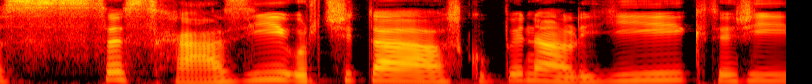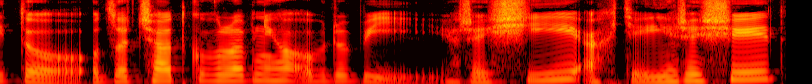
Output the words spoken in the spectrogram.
se schází určitá skupina lidí, kteří to od začátku volebního období řeší a chtějí řešit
